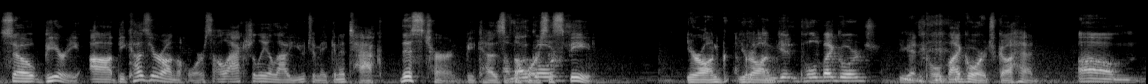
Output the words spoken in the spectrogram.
So Beery, uh, because you're on the horse, I'll actually allow you to make an attack this turn because of I'm the horse's Gorge. speed. You're on. You're I'm on. getting pulled by Gorge. You're getting pulled by Gorge. Go ahead. Um,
